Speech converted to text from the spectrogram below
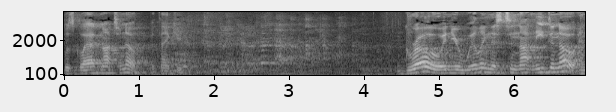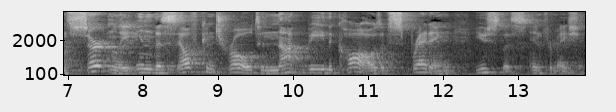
was glad not to know, but thank you. Grow in your willingness to not need to know, and certainly in the self control to not be the cause of spreading useless information.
